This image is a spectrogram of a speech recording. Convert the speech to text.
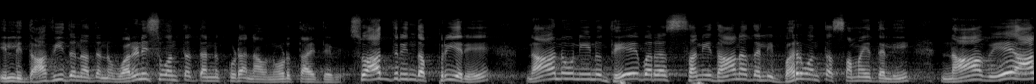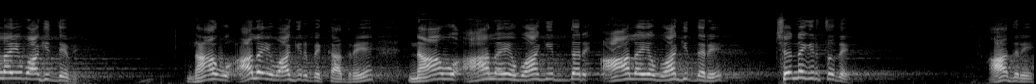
ಇಲ್ಲಿ ದಾವೀದನ ಅದನ್ನು ವರ್ಣಿಸುವಂಥದ್ದನ್ನು ಕೂಡ ನಾವು ನೋಡ್ತಾ ಇದ್ದೇವೆ. ಸೊ ಆದ್ದರಿಂದ ಪ್ರಿಯರೇ, ನಾನು ನೀನು ದೇವರ ಸನ್ನಿಧಾನದಲ್ಲಿ ಬರುವಂಥ ಸಮಯದಲ್ಲಿ ನಾವೇ ಆಲಯವಾಗಿದ್ದೇವೆ. ನಾವು ಆಲಯವಾಗಿರಬೇಕಾದ್ರೆ, ನಾವು ಆಲಯವಾಗಿದ್ದರೆ ಆಲಯವಾಗಿದ್ದರೆ ಚೆನ್ನಾಗಿರ್ತದೆ. ಆದರೆ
